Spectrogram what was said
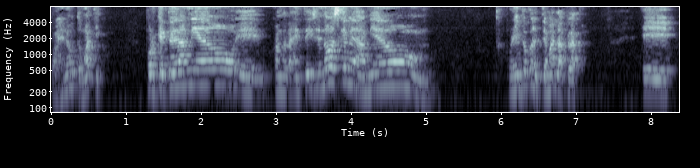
Vas en automático. ¿Por qué te da miedo eh, cuando la gente dice, no, es que me da miedo, por ejemplo, con el tema de la plata? Eh,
